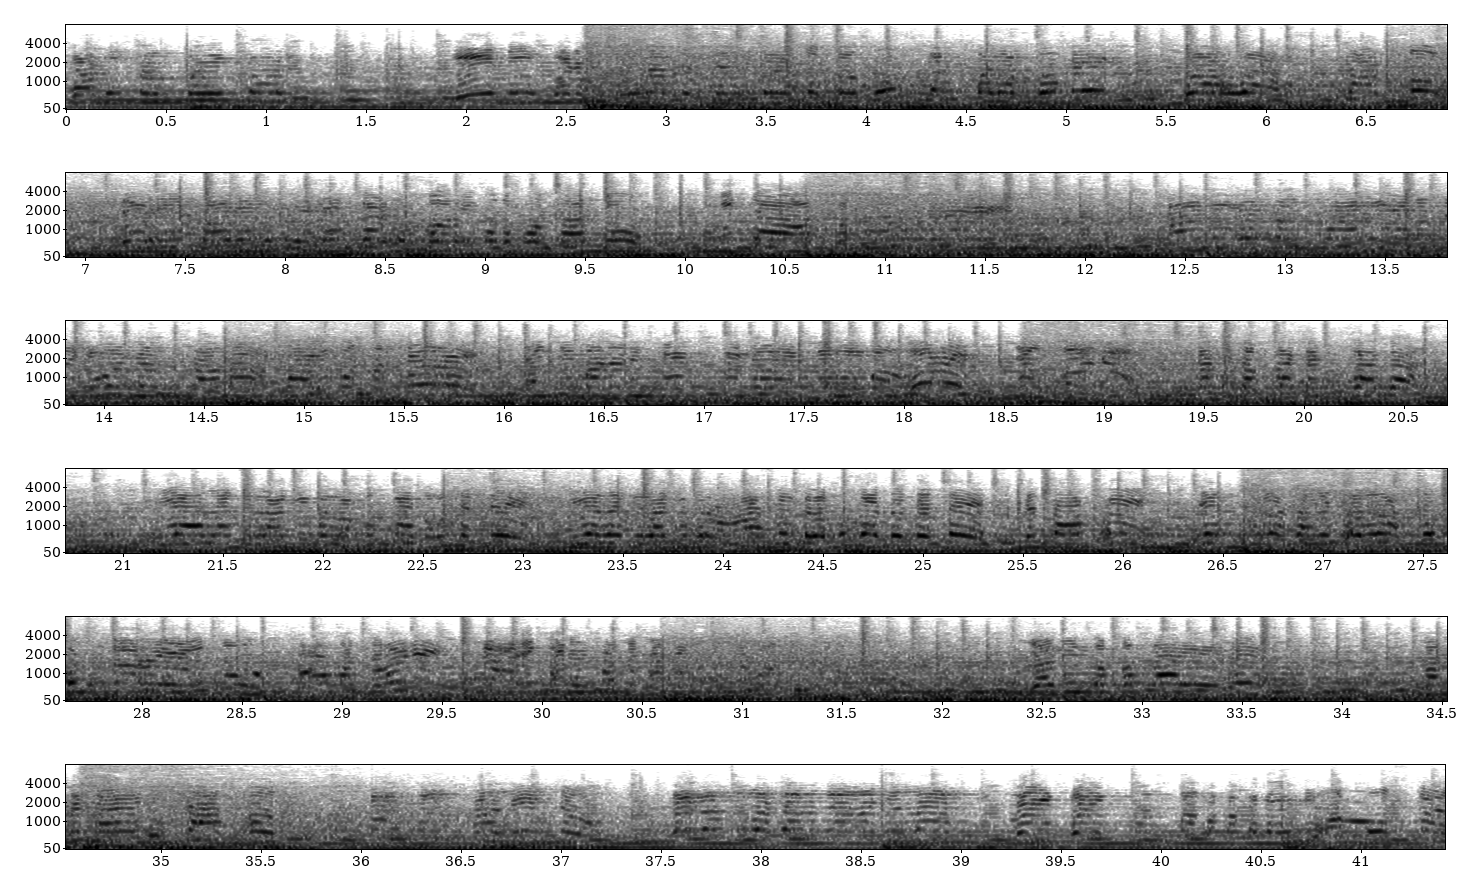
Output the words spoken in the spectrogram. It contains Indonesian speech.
Kami sampaikan ini benar-benar untuk mengungkap para bahwa Damit ang pagkain eh. Pagkain ng takot. Malito. Dahil sumasama na ang last. May bike. Pagkain ni Apostol.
